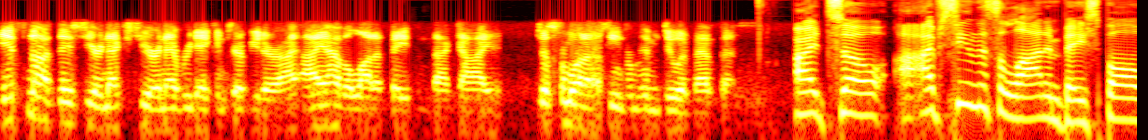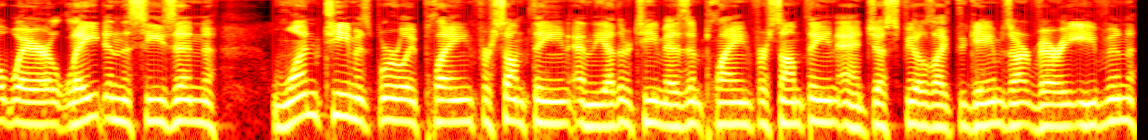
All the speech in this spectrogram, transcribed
if not this year, next year, an everyday contributor. I, I have a lot of faith in that guy just from what I've seen from him do at Memphis. All right, so I've seen this a lot in baseball where late in the season one team is really playing for something and the other team isn't playing for something and it just feels like the games aren't very even.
